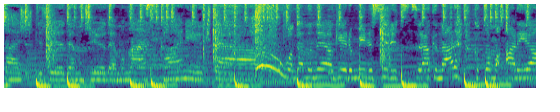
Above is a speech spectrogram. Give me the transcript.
大して自由でも自由でもない世界に生きて。我が胸を切る見るすりつ辛くなることもありや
